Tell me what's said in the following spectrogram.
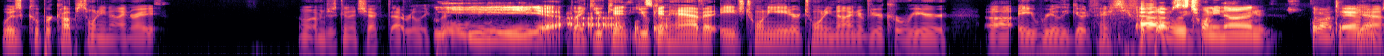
Was Cooper Kupp's 29, right? Oh, I'm just gonna check that really quick. Yeah. Like you can you so. can have at age 28 or 29 of your career uh, a really good fantasy football Adams is 29. Davante Adams. Yeah.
